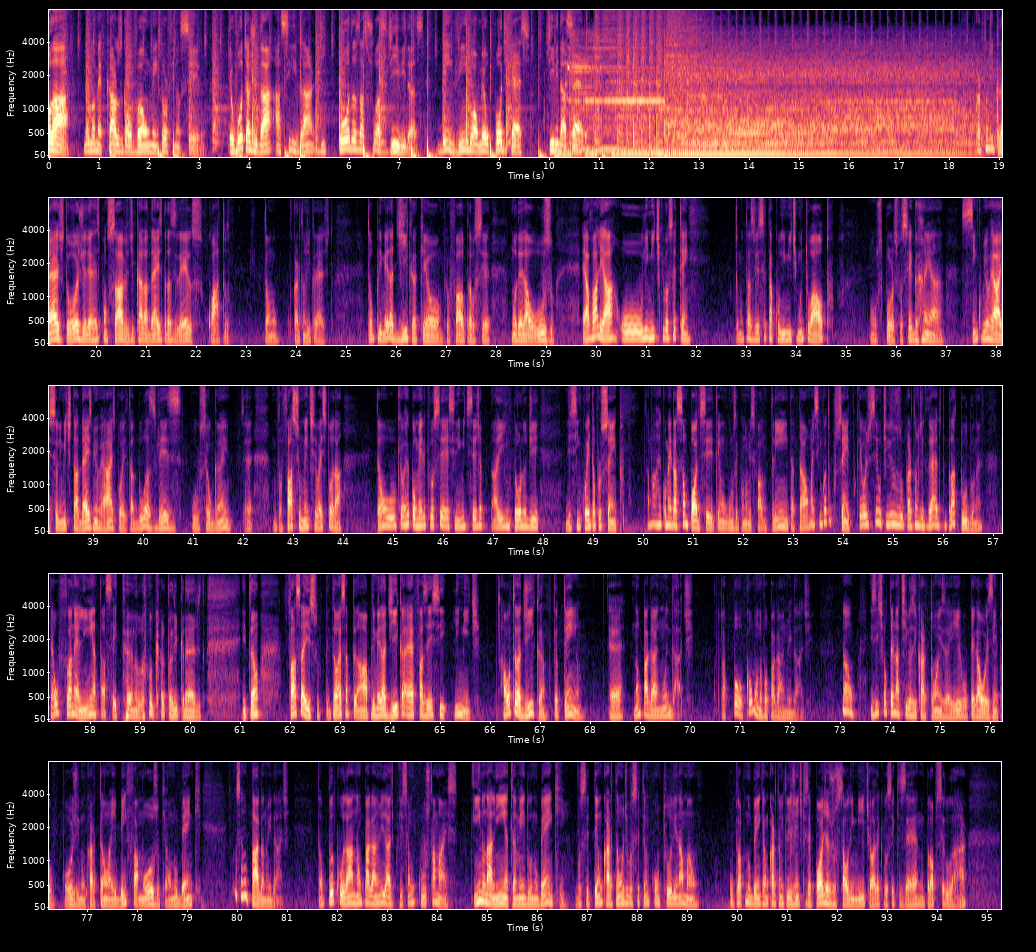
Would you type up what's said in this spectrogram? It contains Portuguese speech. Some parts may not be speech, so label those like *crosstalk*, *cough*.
Olá, meu nome é Carlos Galvão, mentor financeiro. Eu vou te ajudar a se livrar de todas as suas dívidas. Bem-vindo ao meu podcast Dívida Zero. O cartão de crédito hoje ele é responsável de cada 10 brasileiros, 4 estão no cartão de crédito. Então, primeira dica que eu, que eu falo para você moderar o uso é avaliar o limite que você tem. Então, muitas vezes você está com um limite muito alto. Vamos supor, se você *laughs* ganha 5 mil reais, seu limite está 10 mil reais, pô, ele está duas vezes o seu ganho, é, facilmente você vai estourar. Então, o que eu recomendo é que você, esse limite seja aí em torno de, de 50%. É uma recomendação pode ser, tem alguns economistas que falam 30 tal, mas 50%, porque hoje você utiliza o cartão de crédito para tudo, né? Até o flanelinha está aceitando *laughs* o cartão de crédito. Então, faça isso. Então, essa a primeira dica é fazer esse limite. A outra dica que eu tenho é não pagar anuidade. Você fala, pô, como eu não vou pagar anuidade? Não, existem alternativas de cartões aí. Vou pegar o exemplo hoje num cartão aí bem famoso que é o Nubank você não paga anuidade. Então, procurar não pagar anuidade, porque isso é um custo a mais. Indo na linha também do Nubank, você tem um cartão onde você tem um controle na mão. O próprio Nubank é um cartão inteligente que você pode ajustar o limite a hora que você quiser, no próprio celular.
